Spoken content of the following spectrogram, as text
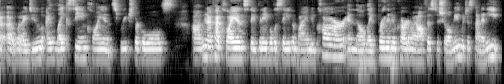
at what I do. I like seeing clients reach their goals. Um, you know, I've had clients they've been able to save and buy a new car, and they'll like bring the new car to my office to show me, which is kind of neat.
